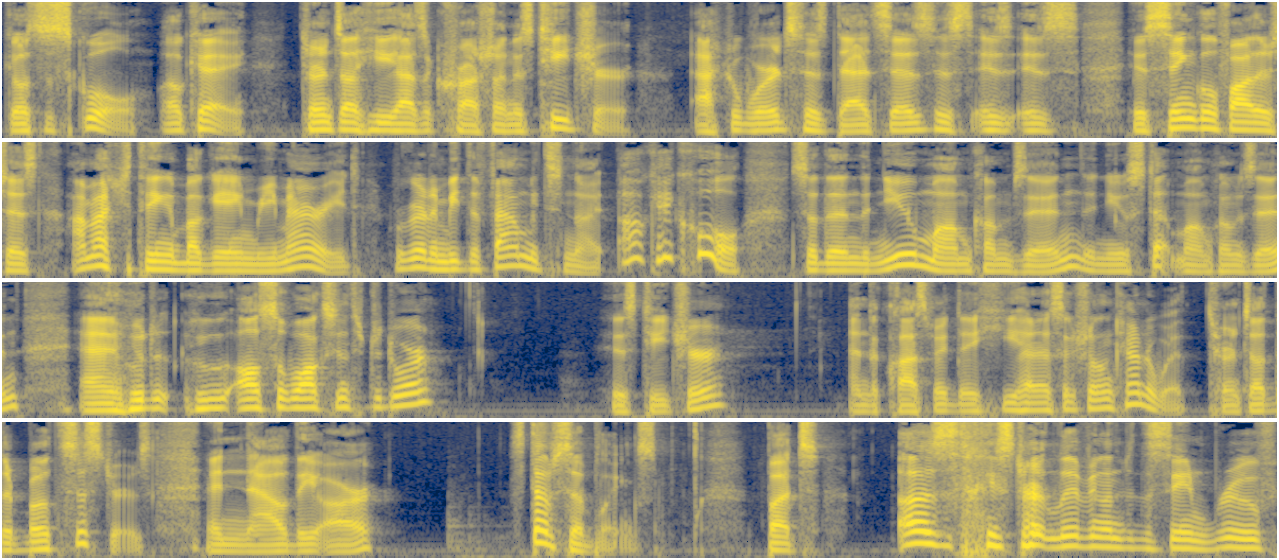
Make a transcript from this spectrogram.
Goes to school. Okay. Turns out he has a crush on his teacher. Afterwards, his dad says his his his, his single father says, "I'm actually thinking about getting remarried. We're going to meet the family tonight." Okay, cool. So then the new mom comes in, the new stepmom comes in, and who who also walks in through the door? His teacher and the classmate that he had a sexual encounter with. Turns out they're both sisters, and now they are step siblings. But as they start living under the same roof,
